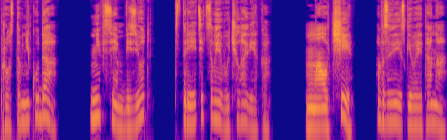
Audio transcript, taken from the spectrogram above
просто в никуда. Не всем везет встретить своего человека. «Молчи!» — взвизгивает она.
